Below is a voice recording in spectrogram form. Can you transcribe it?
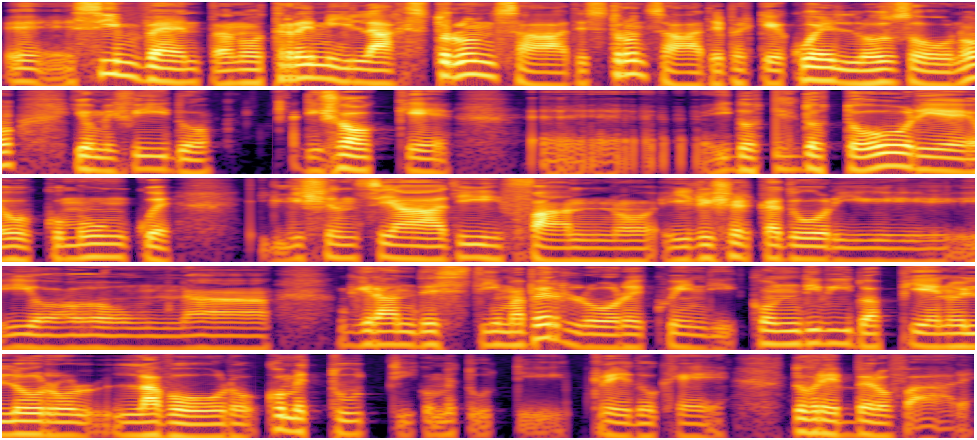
eh, si inventano 3000 stronzate, stronzate perché quello sono. Io mi fido di ciò che eh, do- i dottori o comunque gli scienziati fanno, i ricercatori, io ho una grande stima per loro e quindi condivido appieno il loro lavoro, come tutti, come tutti credo che dovrebbero fare.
